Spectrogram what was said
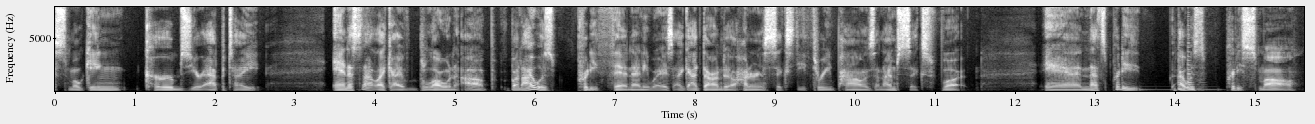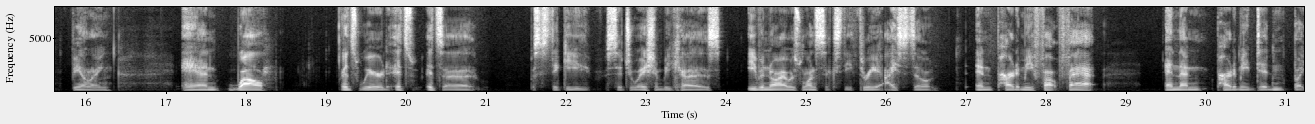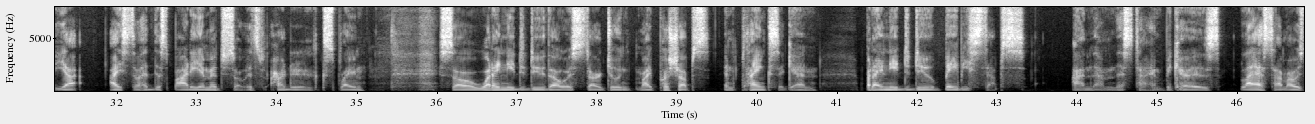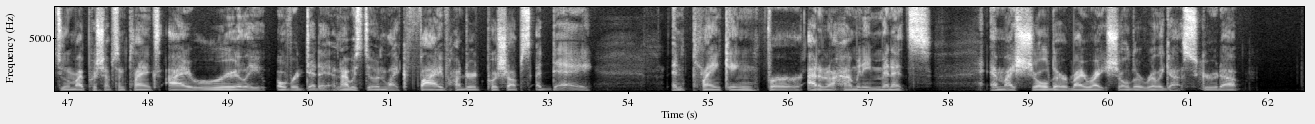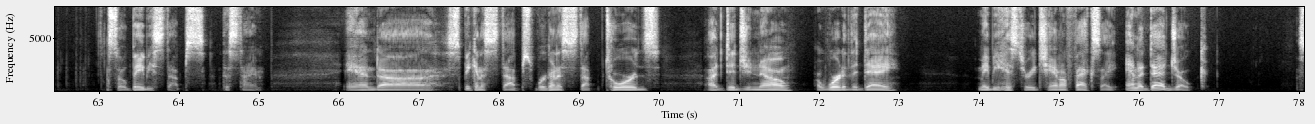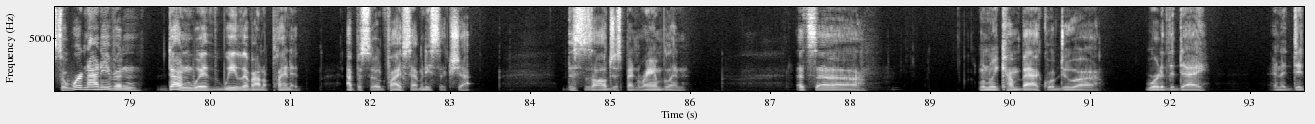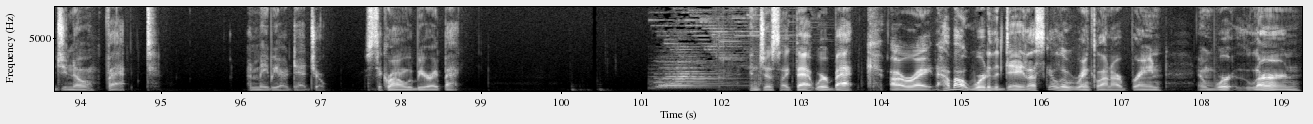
smoking curbs your appetite, and it's not like I've blown up, but I was pretty thin anyways. I got down to 163 pounds, and I'm six foot, and that's pretty. I mm-hmm. was pretty small feeling, and well it's weird. It's it's a sticky situation because even though I was 163, I still and part of me felt fat and then part of me didn't, but yeah, I still had this body image, so it's hard to explain. So what I need to do though is start doing my push-ups and planks again, but I need to do baby steps on them this time because last time I was doing my push ups and planks, I really overdid it. And I was doing like 500 push ups a day and planking for I don't know how many minutes. And my shoulder, my right shoulder, really got screwed up. So, baby steps this time. And uh, speaking of steps, we're going to step towards uh, Did You Know? A word of the day maybe History Channel fact site, and a dad joke. So we're not even done with We Live on a Planet episode 576 yet. This has all just been rambling. Let's uh when we come back we'll do a word of the day and a did you know fact and maybe our dad joke. Stick around, we'll be right back. And just like that, we're back. All right. How about word of the day? Let's get a little wrinkle on our brain and wor- learn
